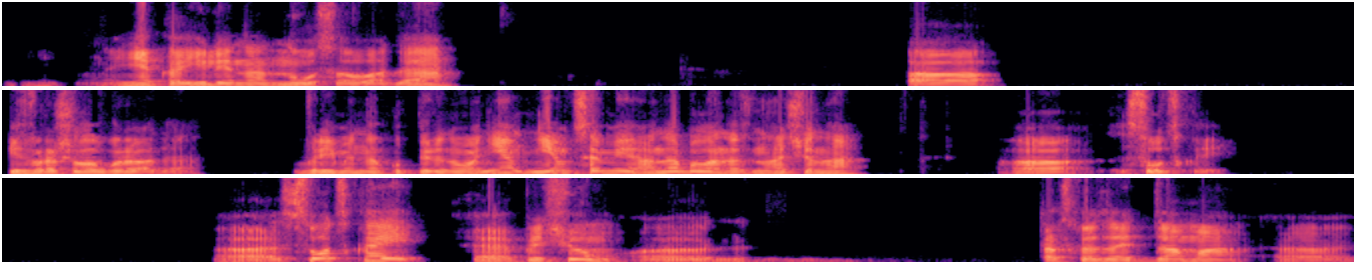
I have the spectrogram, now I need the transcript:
некая Елена Носова, да, из Ворошиловграда, временно оккупированного нем, немцами, она была назначена э, Соцкой. Э, Соцкой, э, причем, э, так сказать, дама э,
